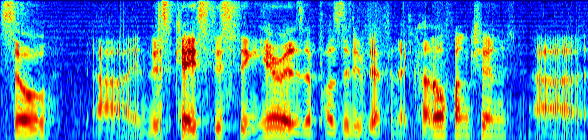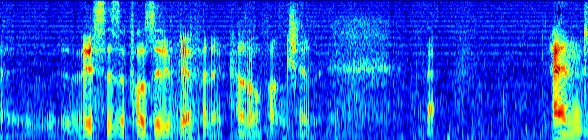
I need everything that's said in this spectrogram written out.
So uh, in this case, this thing here is a positive definite kernel function. Uh, this is a positive definite kernel function. And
